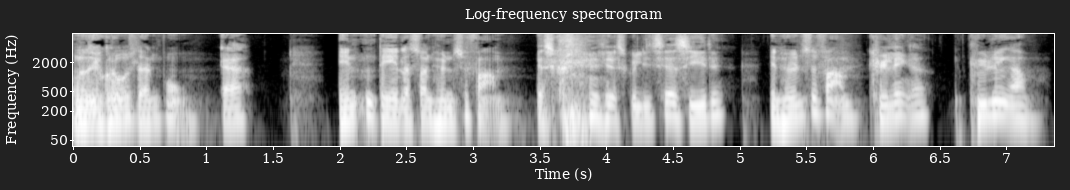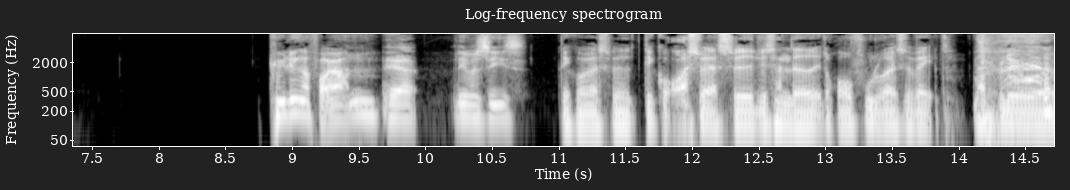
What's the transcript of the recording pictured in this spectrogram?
Noget økologisk landbrug. Ja. Enten det, eller så en hønsefarm. Jeg skulle, jeg skulle lige til at sige det. En hønsefarm, Kyllinger. kyllinger, kyllinger fra ørnen. Ja, lige præcis. Det kunne, være svedigt. det kunne også være svedigt, hvis han lavede et rovfuglereservat og blev,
